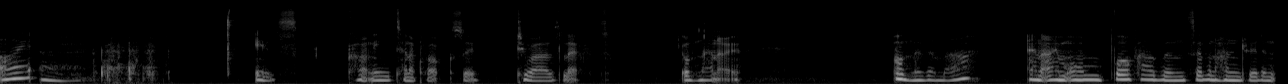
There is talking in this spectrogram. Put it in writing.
I am. It's currently 10 o'clock, so two hours left of Nano of November and I'm on 4,700 and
